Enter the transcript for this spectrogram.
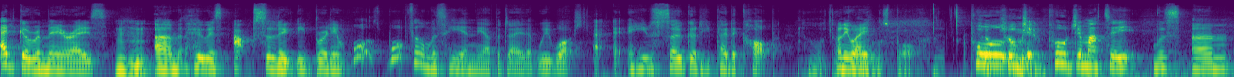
Edgar Ramirez, Mm-hmm. um, who is absolutely brilliant. What what film was he in the other day that we watched? Uh, uh, He was so good. He played a cop. Oh, anyway, me on the spot. Paul Show- show me Gi- him. Paul Giamatti was. Um,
